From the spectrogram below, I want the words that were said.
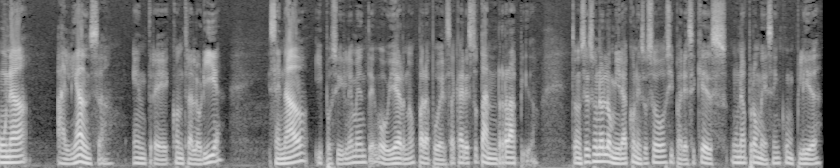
una alianza entre Contraloría, Senado y posiblemente gobierno para poder sacar esto tan rápido. Entonces uno lo mira con esos ojos y parece que es una promesa incumplida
